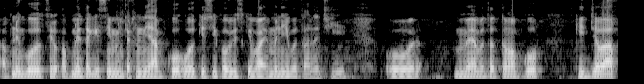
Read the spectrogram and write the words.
अपने गोल सिर्फ़ अपने तक ही सीमित रखने हैं, आपको और किसी को भी इसके बारे में नहीं बताना चाहिए। और मैं बताता हूँ आपको कि जब आप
